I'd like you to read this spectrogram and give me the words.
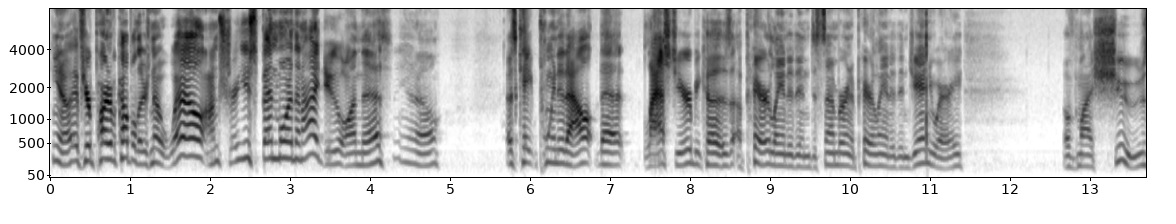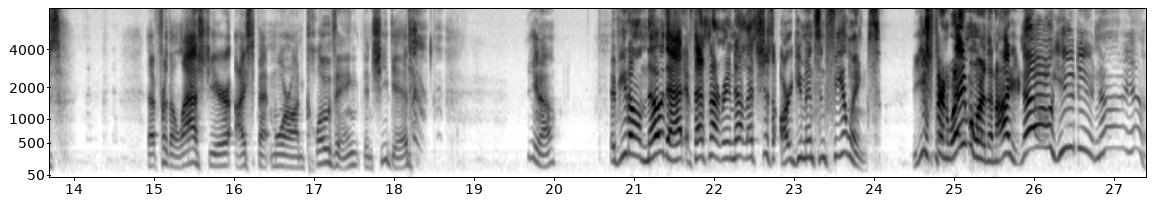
you know, if you're part of a couple, there's no, well, I'm sure you spend more than I do on this, you know. As Kate pointed out that last year, because a pair landed in December and a pair landed in January, of my shoes that for the last year I spent more on clothing than she did. you know, if you don't know that, if that's not written down, that's just arguments and feelings. You spend way more than I do. No, you do. No, yeah.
